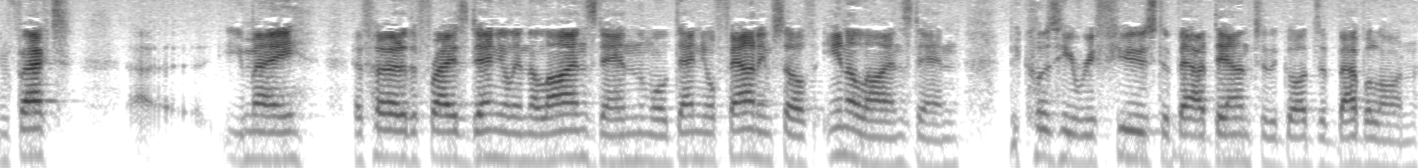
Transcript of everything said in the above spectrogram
In fact, uh, you may have heard of the phrase Daniel in the lion's den. Well, Daniel found himself in a lion's den because he refused to bow down to the gods of Babylon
